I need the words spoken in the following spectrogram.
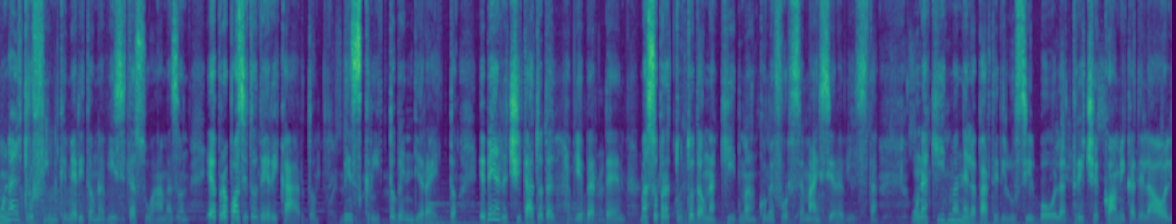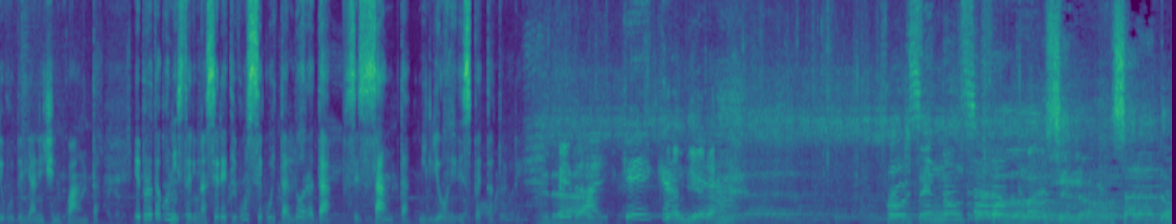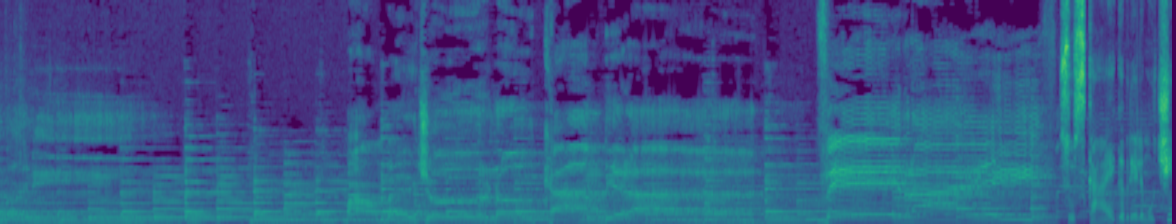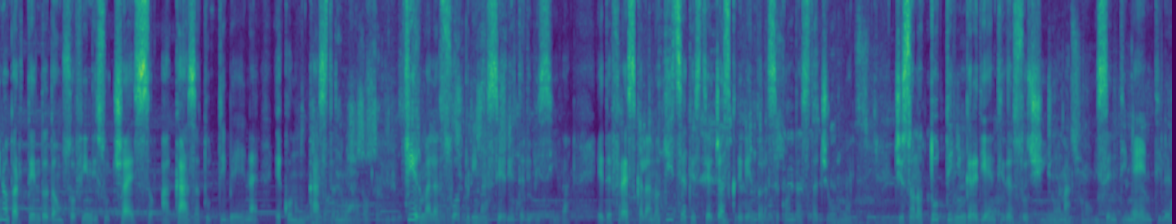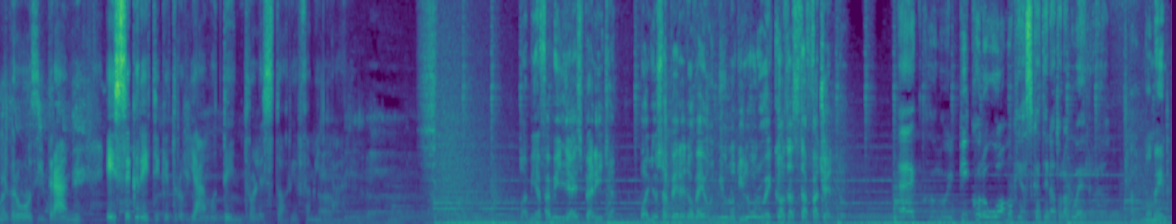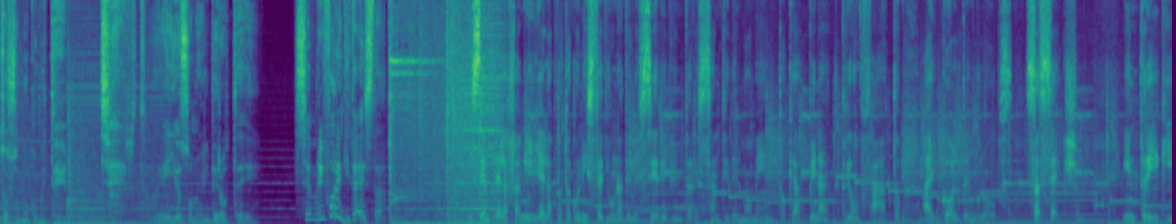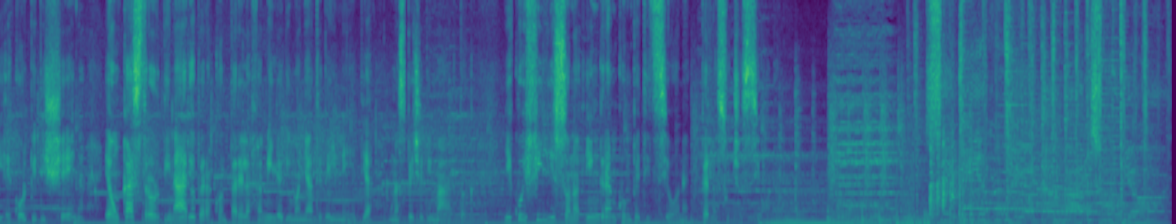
Un altro film che merita una visita su Amazon è A proposito dei Riccardo, ben scritto, ben diretto e ben recitato da Javier Bardem, ma soprattutto da una Kidman come forse mai si era vista. Una Kidman nella parte di Lucille Ball, attrice comica della Hollywood degli anni 50 e protagonista di una serie tv seguita allora da 60 milioni di spettatori. Vedrai che cambierà. Forse non sarà domani. Forse non sarà domani. Su Sky, Gabriele Muccino, partendo da un suo film di successo, A casa tutti bene e con un cast nuovo, firma la sua prima serie televisiva ed è fresca la notizia che stia già scrivendo la seconda stagione. Ci sono tutti gli ingredienti del suo cinema, i sentimenti, le nevrosi, i drammi e i segreti che troviamo dentro le storie familiari. La mia famiglia è sparita. Voglio sapere dov'è ognuno di loro e cosa sta facendo. Eccolo, il piccolo uomo che ha scatenato la guerra. Al momento sono come te. Certo, e io sono il vero te. Sembri fuori di testa. E sempre la famiglia è la protagonista di una delle serie più interessanti del momento, che ha appena trionfato ai Golden Globes, Sussection. Intrighi e colpi di scena e un cast straordinario per raccontare la famiglia di un magnate dei media, una specie di Murdoch, i cui figli sono in gran competizione per la successione.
